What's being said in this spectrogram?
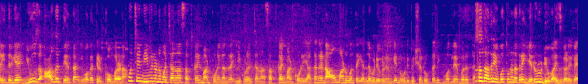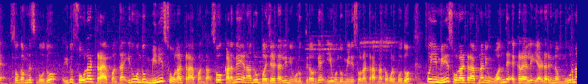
ರೈತರಿಗೆ ಯೂಸ್ ಆಗುತ್ತೆ ಅಂತ ಇವಾಗ ತಿಳ್ಕೊಂಬರೋಣ. ಮುಂಚೆ ನೀವೇನು ನಮ್ಮ ಚಾನಲ್ ಸಬ್ಸ್ಕ್ರೈಬ್ ಮಾಡ್ಕೊಂಡಿಲ್ಲ ಅಂದ್ರೆ ಈ ಕೂಡ ಚಾನಲ್ ಸಬ್ಸ್ಕ್ರೈಬ್ ಮಾಡ್ಕೊಳ್ಳಿ. ಯಾಕಂದ್ರೆ ನಾವು ಮಾಡುವಂತ ಎಲ್ಲ ವಿಡಿಯೋಗಳು ನಿಮಗೆ ನೋಟಿಫಿಕೇಶನ್ ರೂಪದಲ್ಲಿ ಮೊದಲೇ ಬರುತ್ತೆ. ಸೊ ಅದಾದ್ರೆ ಇವತ್ತು ನನ್ನ ಹತ್ರ ಎರಡು ಡಿವೈಸ್ಗಳಿವೆ ಸೊ ಗಮನಿಸಬಹುದು ಇದು ಸೋಲಾರ್ ಟ್ರ್ಯಾಪ್ ಅಂತ, ಇದು ಒಂದು ಮಿನಿ ಸೋಲಾರ್ ಟ್ರ್ಯಾಪ್ ಅಂತ. ಸೊ ಕಡಿಮೆ ಏನಾದರೂ ಬಜೆಟ್ ಅಲ್ಲಿ ನೀವು ಹುಡುಕ್ತಿರೋರಿಗೆ ಈ ಒಂದು ಮಿನಿ ಸೋಲಾರ್ ಟ್ರ್ಯಾಪ್ನ ತಗೊಳ್ಬಹುದು ಸೊ ಈ ಮಿನಿ ಸೋಲಾರ್ ಟ್ರ್ಯಾಪ್ ನ ನೀವು ಒಂದೇ ಎಕರೆಯಲ್ಲಿ ಎರಡರಿಂದ ಮೂರನ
